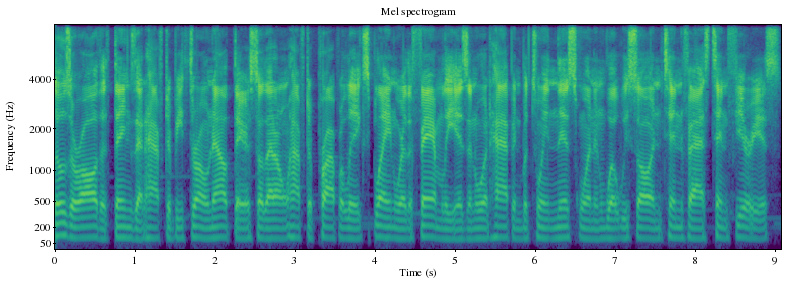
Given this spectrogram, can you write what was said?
Those are all the things that have to be thrown out there so that I don't have to properly explain where the family is and what happened between this one and what we saw in 10 Fast, 10 Furious.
